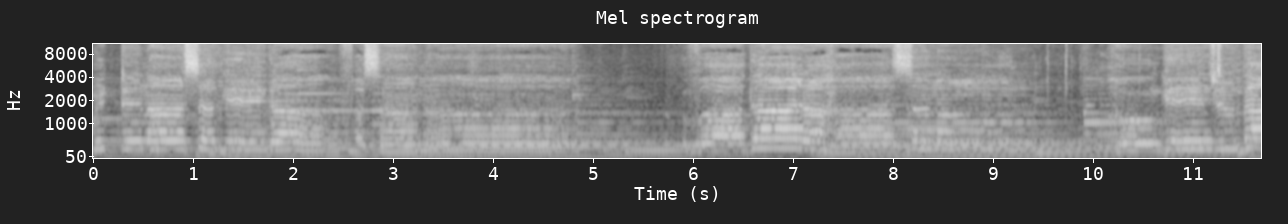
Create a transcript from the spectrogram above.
मिट ना सकेगा फसाना वादा रहा सनम होंगे जुदा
